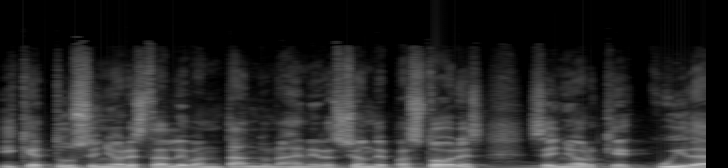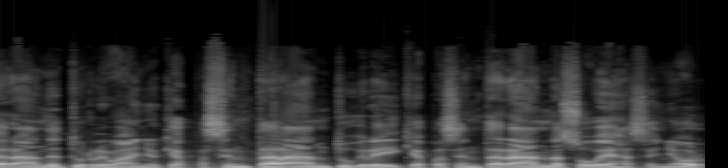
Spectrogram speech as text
y que tú, Señor, estás levantando una generación de pastores, Señor, que cuidarán de tu rebaño, que apacentarán tu grey, que apacentarán las ovejas, Señor,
